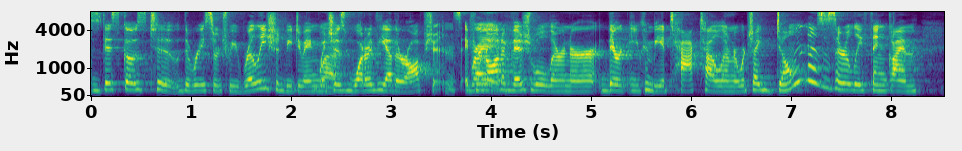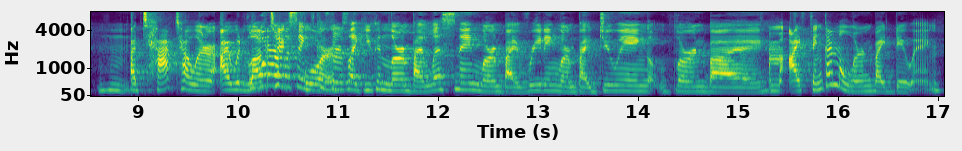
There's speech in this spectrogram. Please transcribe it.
goes this goes to the research we really should be doing, which is what are the other options? If Right. you're not a visual learner, there you can be a tactile learner, which I don't necessarily think I'm a tactile learner. I would Mm-hmm. Love what to are those things? explore. Because there's like you can learn by listening, learn by reading, learn by doing, learn by. Um, I think I'm a learn by doing.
